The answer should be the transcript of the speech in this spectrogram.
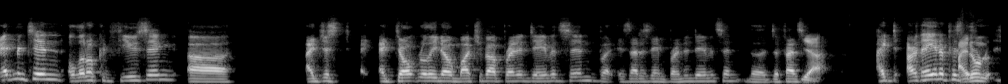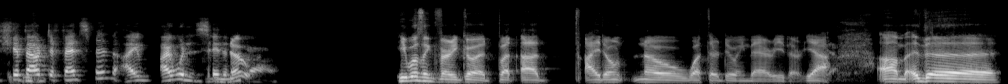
Edmonton, a little confusing. Uh, I just I don't really know much about Brandon Davidson, but is that his name, Brandon Davidson, the defense? Yeah. I, are they in a position I don't, to ship out defensemen? I I wouldn't say that. No. He wasn't very good, but uh, I don't know what they're doing there either. Yeah. yeah. Um, the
